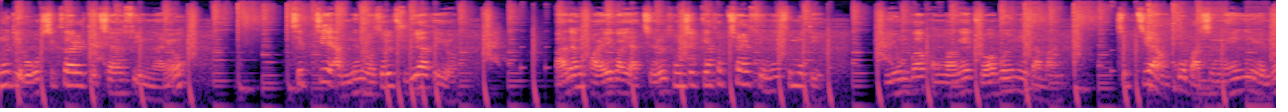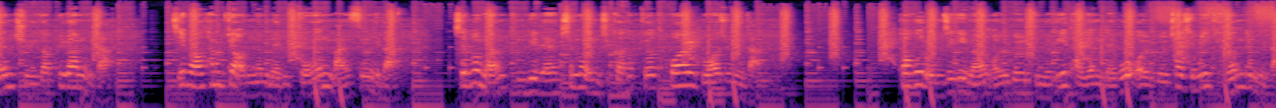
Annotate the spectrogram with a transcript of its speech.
스무디로 식사를 대체할 수 있나요? 씹지 않는 것을 주의하세요. 많은 과일과 야채를 손쉽게 섭취할 수 있는 스무디. 미용과 건강에 좋아 보입니다만 씹지 않고 마시는 행위에는 주의가 필요합니다. 씹어 삼켜 얻는 메리트는 많습니다. 씹으면 분비된 침을 음식과 섞여 소화를 도와줍니다. 턱을 움직이면 얼굴 근육이 단련되고 얼굴 처짐이 개선됩니다.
